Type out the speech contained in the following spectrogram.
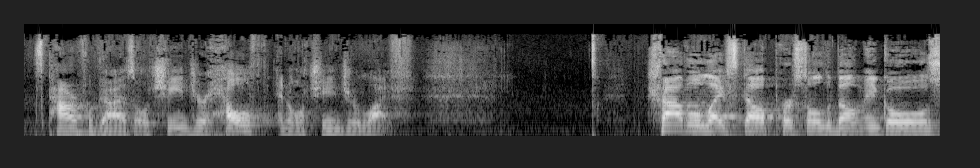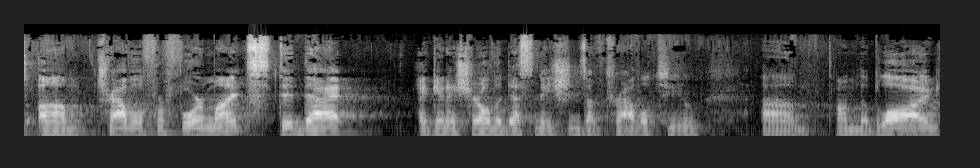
it's powerful, guys. It will change your health and it will change your life. Travel, lifestyle, personal development goals. Um, travel for four months. Did that. Again, I share all the destinations I've traveled to um, on the blog.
